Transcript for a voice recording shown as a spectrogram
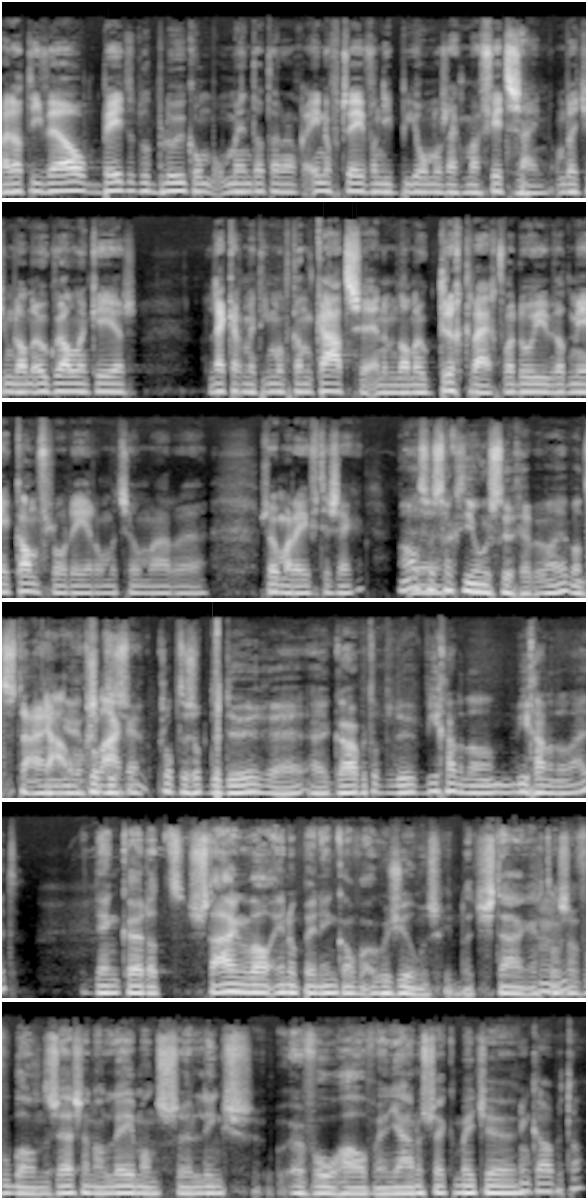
Maar dat die wel beter op de bloei komt op het moment dat er nog één of twee van die pionnen zeg maar fit zijn. Omdat je hem dan ook wel een keer lekker met iemand kan kaatsen en hem dan ook terugkrijgt, waardoor je wat meer kan floreren, om het zomaar, eh, zomaar even te zeggen. Maar als we Eh, straks die jongens terug hebben, hè, want Staring Ja, eh, klopt, dus, klopt dus op de deur, eh eh, Garbert op de deur. Wie gaan er dan, wie gaan er dan uit? Ik denk dat Staring wel één op één in kan voor Oguzil misschien. Dat je Staring echt Mhm. als een voetballende zes en dan Leemans links ervoor half en Janusek een beetje... En Garbert dan?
